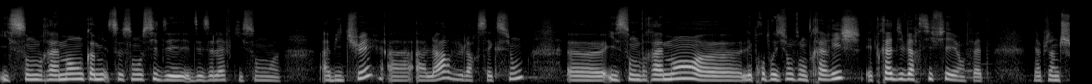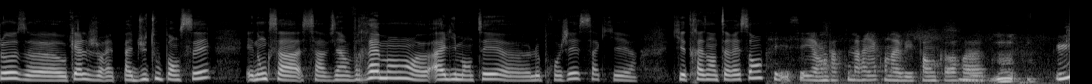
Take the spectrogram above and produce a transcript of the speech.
ils sont vraiment, comme ce sont aussi des, des élèves qui sont habitués à, l'art, vu leur section. Euh, ils sont vraiment, euh, les propositions sont très riches et très diversifiées en fait. Il y a plein de choses euh, auxquelles j'aurais pas du tout pensé, et donc ça, ça vient vraiment alimenter le projet, ça qui est, qui est très intéressant. C'est un partenariat qu'on n'avait pas encore mm. eu,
